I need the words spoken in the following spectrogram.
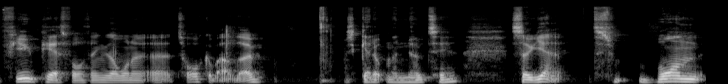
few PS4 things I want to uh, talk about though. Let's get up my notes here. So yeah, this one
